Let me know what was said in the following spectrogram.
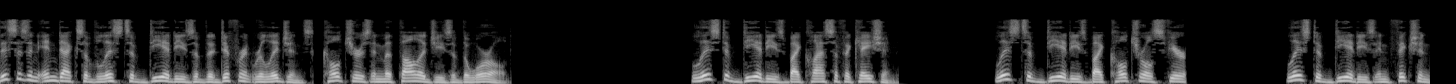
This is an index of lists of deities of the different religions, cultures and mythologies of the world. List of deities by classification. Lists of deities by cultural sphere. List of deities in fiction.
